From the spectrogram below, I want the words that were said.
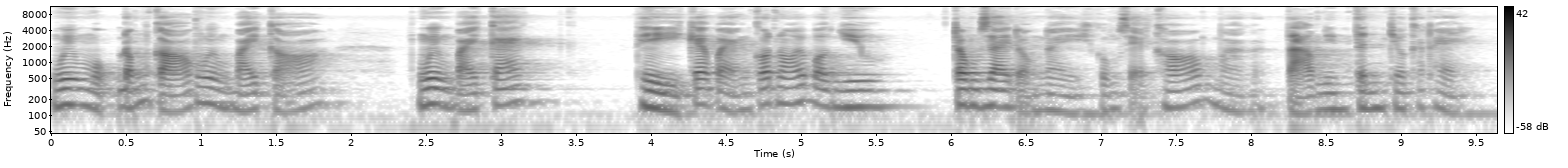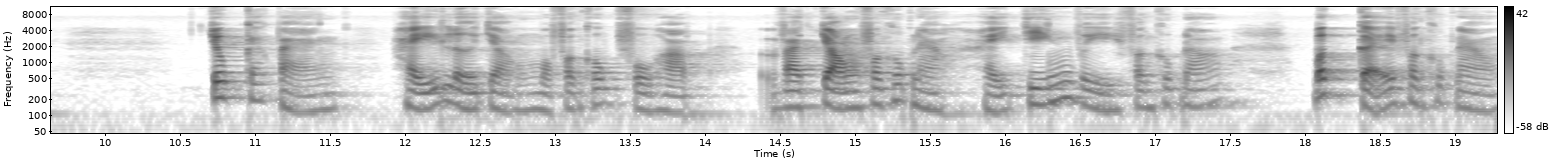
nguyên một đống cỏ, nguyên bãi cỏ, nguyên bãi cát, thì các bạn có nói bao nhiêu, trong giai đoạn này cũng sẽ khó mà tạo niềm tin cho khách hàng. Chúc các bạn hãy lựa chọn một phân khúc phù hợp và chọn phân khúc nào, hãy chiến vì phân khúc đó. Bất kể phân khúc nào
